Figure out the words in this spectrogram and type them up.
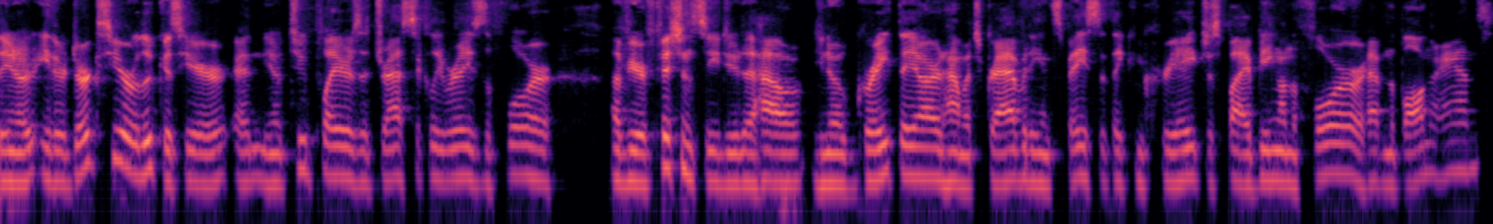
you know either Dirk's here or Luka's here, and you know two players that drastically raise the floor of your efficiency due to how you know great they are and how much gravity and space that they can create just by being on the floor or having the ball in their hands.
